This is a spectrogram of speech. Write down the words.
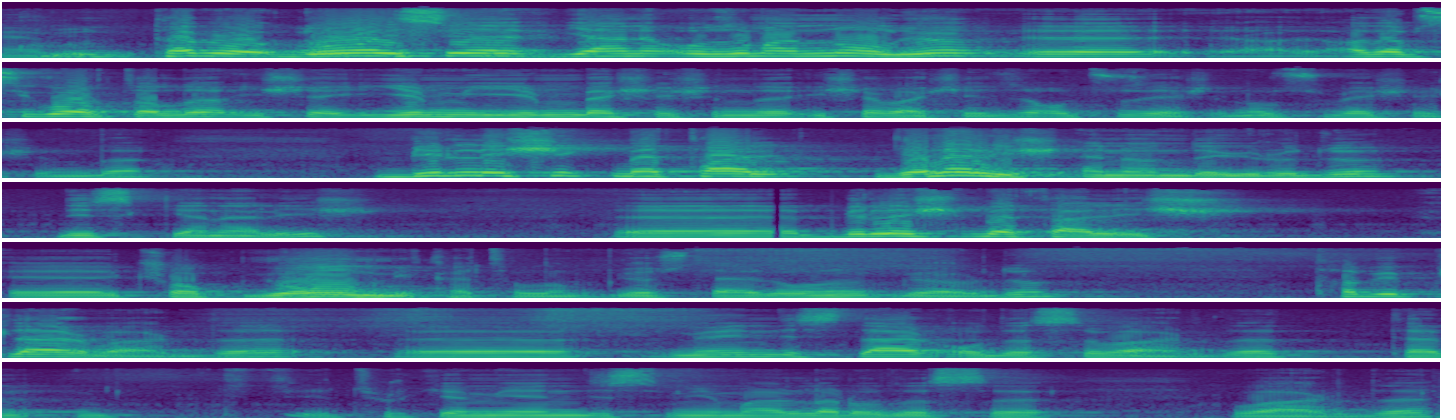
Yani Tabii o- dolayısıyla yani o zaman ne oluyor? Ee, adam sigortalı işte 20-25 yaşında işe başladı. 30 yaşında, 35 yaşında. Birleşik Metal genel iş en önde yürüdü. Disk genel iş. Ee, Birleşik Metal iş e, çok yoğun bir katılım gösterdi. Onu gördüm. Tabipler vardı. Ee, mühendisler odası vardı. Tem- Türkiye Mühendis Mimarlar Odası vardı.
